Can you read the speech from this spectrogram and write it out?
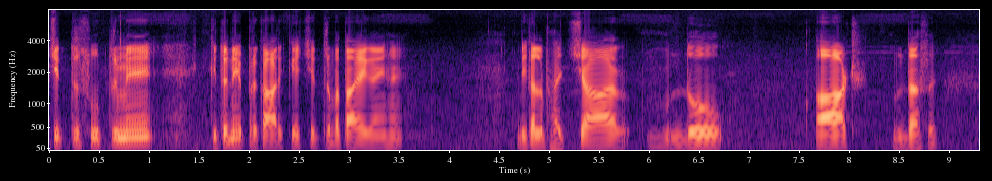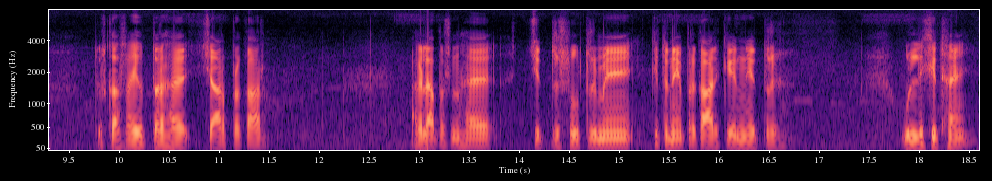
चित्र सूत्र में कितने प्रकार के चित्र बताए गए हैं? विकल्प है चार, दो, आठ, दस। तो इसका सही उत्तर है चार प्रकार। अगला प्रश्न है चित्र सूत्र में कितने प्रकार के नेत्र उल्लिखित हैं?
